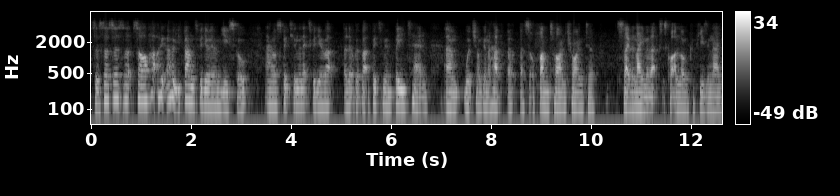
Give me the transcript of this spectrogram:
so, so, so, so, so I, I, hope you found this video um, useful, and I'll speak to you in the next video about a little bit about vitamin B10, um, which I'm going to have a, a sort of fun time trying to say the name of that because it's quite a long, confusing name.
